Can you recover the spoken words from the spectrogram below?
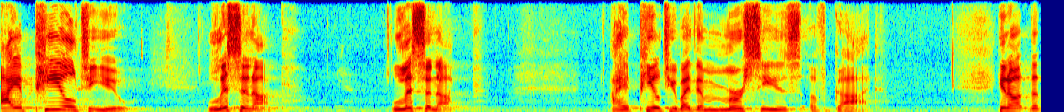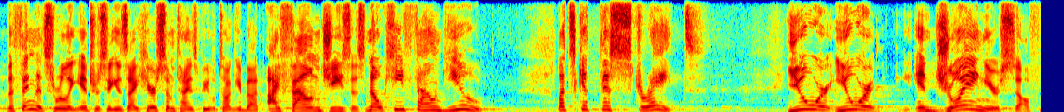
I appeal to you, listen up, listen up. I appeal to you by the mercies of God. You know, the, the thing that's really interesting is I hear sometimes people talking about, I found Jesus. No, he found you. Let's get this straight. You were, you were enjoying yourself.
